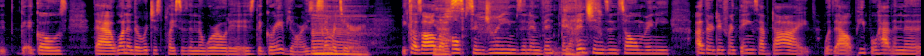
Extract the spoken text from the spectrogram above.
it, it goes that one of the richest places in the world is, the graveyard, is the cemetery, because all the Mm. Hopes and dreams and inven- Yes. inventions and so many other different things have died without people having the,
